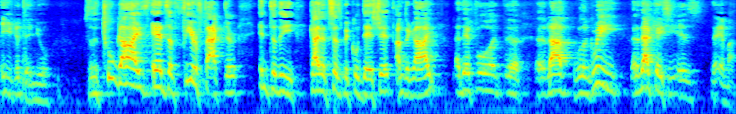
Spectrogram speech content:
he can continue. So the two guys adds a fear factor into the guy that says Mikudeshet, I'm the guy, and therefore uh, uh, Rav will agree that in that case he is the imam.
